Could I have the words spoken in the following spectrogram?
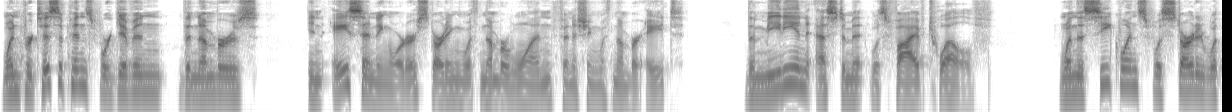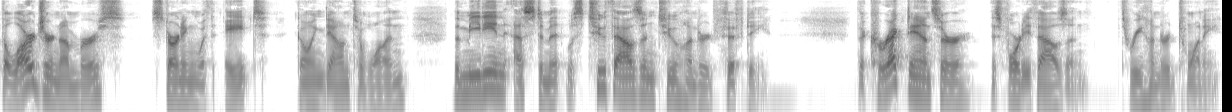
When participants were given the numbers in ascending order, starting with number one, finishing with number eight, the median estimate was 512. When the sequence was started with the larger numbers, starting with eight, going down to one, the median estimate was 2,250. The correct answer is 40,320.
